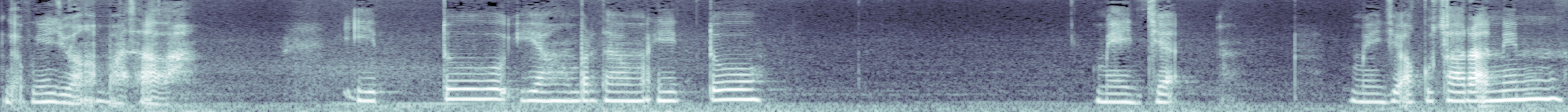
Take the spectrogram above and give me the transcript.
nggak punya juga nggak masalah. Itu yang pertama itu meja. Meja aku saranin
